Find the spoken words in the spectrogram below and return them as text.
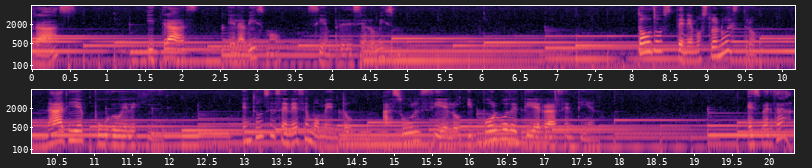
Tras. Y tras el abismo siempre decía lo mismo. Todos tenemos lo nuestro. Nadie pudo elegir. Entonces en ese momento, azul cielo y polvo de tierra sentían. Es verdad,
